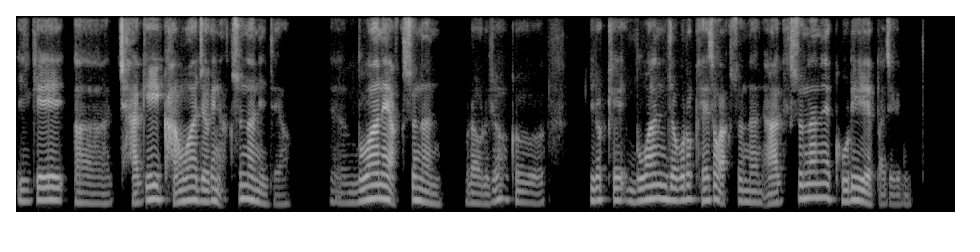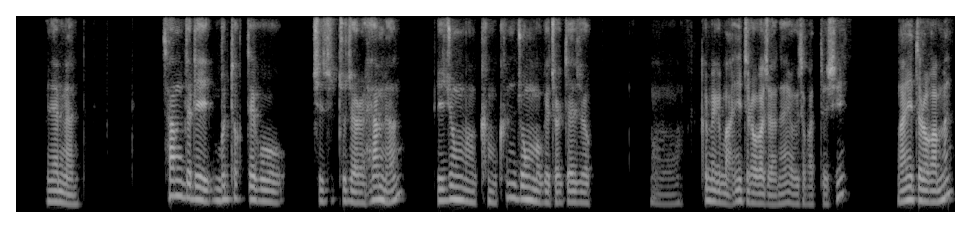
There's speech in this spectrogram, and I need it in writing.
이게 어, 자기 강화적인 악순환이 돼요. 어, 무한의 악순환 뭐라 그러죠? 그 이렇게 무한적으로 계속 악순환, 악순환의 고리에 빠지게 됩니다. 왜냐면 사람들이 무턱대고 지수 투자를 하면 비중만큼 큰 종목에 절대적 어, 금액이 많이 들어가잖아요. 여기서 봤듯이. 많이 들어가면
